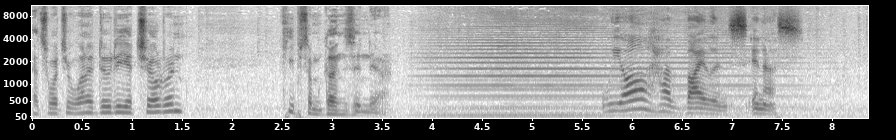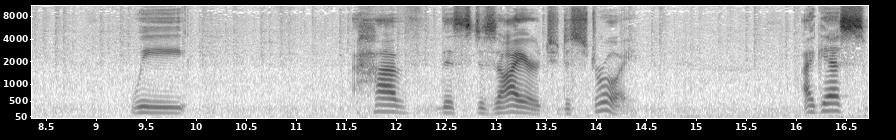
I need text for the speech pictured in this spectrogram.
That's what you want to do to your children? Keep some guns in there. We all have violence in us. We have this desire to destroy. I guess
